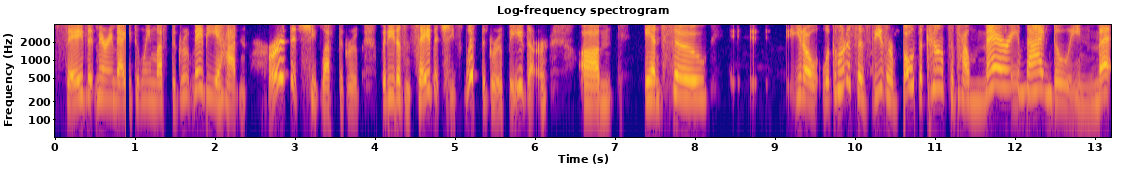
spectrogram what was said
say that Mary Magdalene left the group. Maybe you hadn't heard that she'd left the group, but he doesn't say that she's with the group either. Um, and so, you know, Licona says these are both accounts of how Mary Magdalene met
